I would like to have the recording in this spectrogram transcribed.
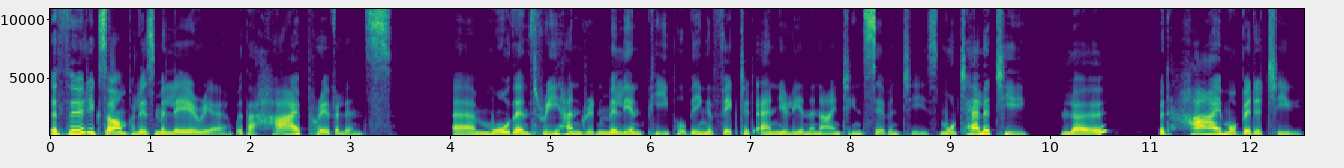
The third example is malaria, with a high prevalence, um, more than 300 million people being affected annually in the 1970s. Mortality low, but high morbidity,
